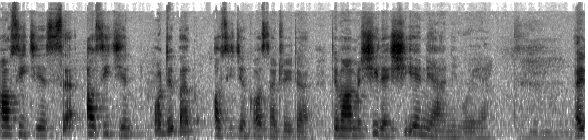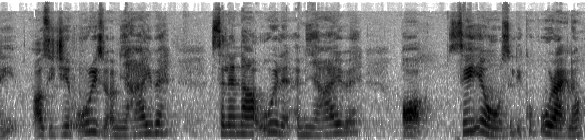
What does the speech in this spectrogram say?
အောက်ဆီဂျင်ဆက်အောက်ဆီဂျင် portable oxygen concentrator ဒီမှာမရှိလဲရှိရဲ့နေရာနေဝယ်ရ။ အဲ့ဒီအောက်ဆီဂျင်အိုးရီဆိုအများကြီးပဲဆလင်ဒါအိုးရီလည်းအများကြီးပဲ။အော်ဆေးရုံဆိုလေကိုကိုယ်တိုင်နော်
